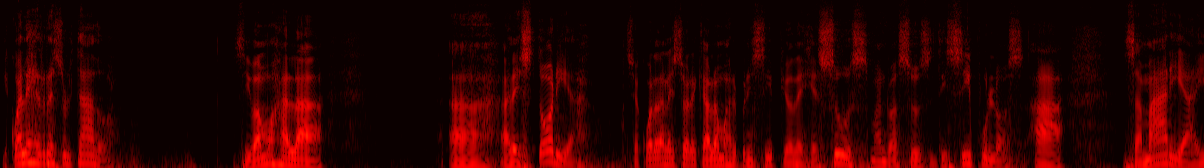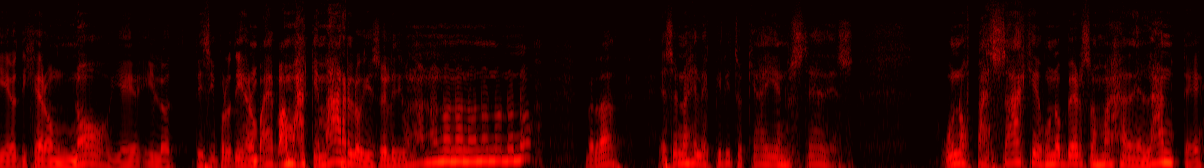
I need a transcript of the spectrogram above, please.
¿Y cuál es el resultado? Si vamos a la, a, la historia, ¿se acuerdan la historia que hablamos al principio de Jesús? Mandó a sus discípulos a Samaria y ellos dijeron no, y, los discípulos dijeron, vamos a quemarlo. Y Jesús les dijo, no, no, no, no, no, no, no, no, no, ¿verdad? Ese no es el espíritu que hay en ustedes. Unos pasajes, unos versos más adelante,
